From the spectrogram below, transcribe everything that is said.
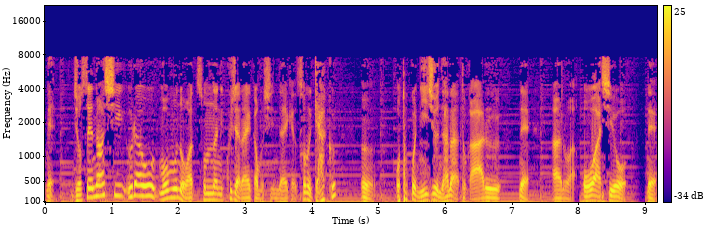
ね、女性の足裏を揉むのはそんなに苦じゃないかもしれないけど、その逆、うん、男27とかある、ね、あの、大足を、ね、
